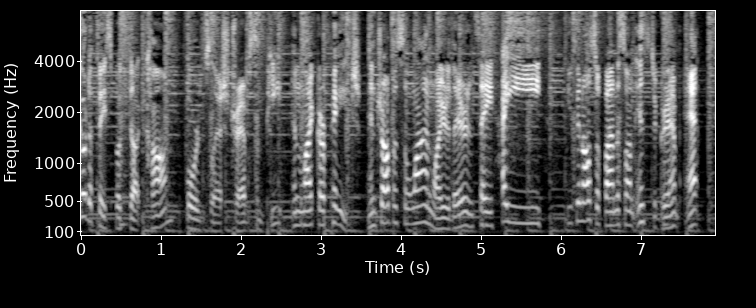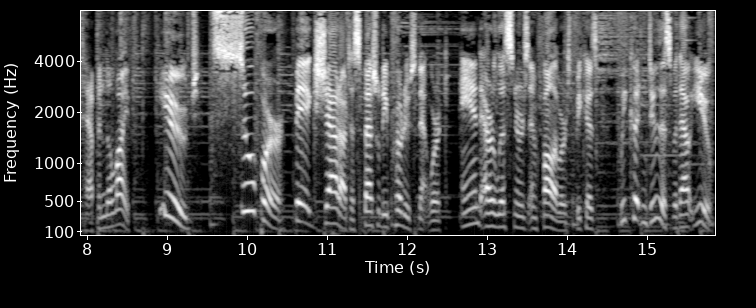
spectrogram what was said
Go to facebook.com forward slash Travis and Pete and like our page. And drop us a line while you're there and say hi. You can also find us on Instagram at Tap Into Life. Huge, super big shout out to Specialty Produce Network and our listeners and followers because we couldn't do this without you.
